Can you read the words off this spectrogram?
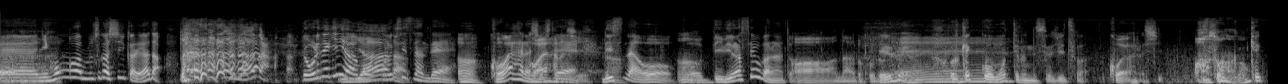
えー日本語が難しいからやだ。で俺的にはもうやだ。この季節なんでうん。怖い話をしてリスナーをこううビビらせようかなと。ああなるほどね。俺結構思ってるんですよ実は。怖い話。あそうなの？結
